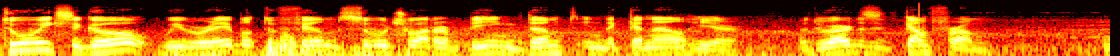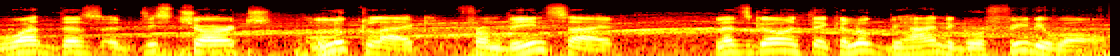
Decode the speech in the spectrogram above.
Two weeks ago, we were able to film sewage water being dumped in the canal here. But where does it come from? What does a discharge look like from the inside? Let's go and take a look behind the graffiti wall.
